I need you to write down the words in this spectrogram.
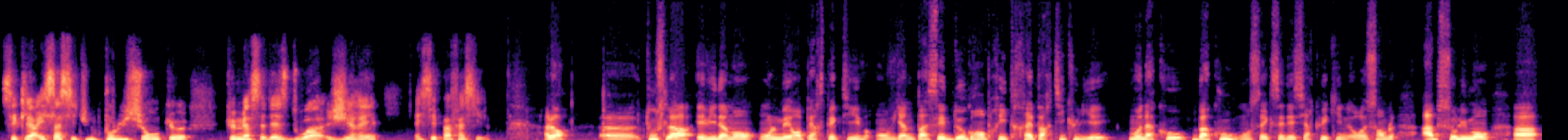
c'est clair. Et ça, c'est une pollution que, que Mercedes doit gérer, et c'est pas facile. Alors, euh, tout cela, évidemment, on le met en perspective. On vient de passer deux grands prix très particuliers, Monaco, Bakou. On sait que c'est des circuits qui ne ressemblent absolument à,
